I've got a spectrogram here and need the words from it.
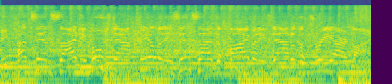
He cuts inside, he moves downfield, and he's inside the five, and he's down to the three-yard line.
